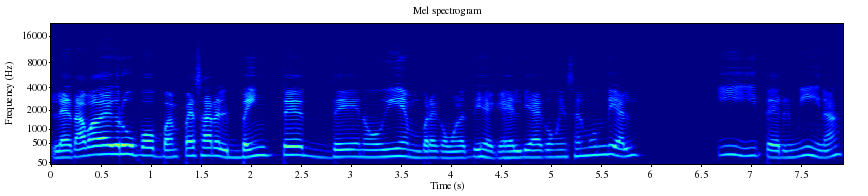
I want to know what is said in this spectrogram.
la etapa de grupos va a empezar el 20 de noviembre, como les dije, que es el día que comienza el mundial. Y termina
